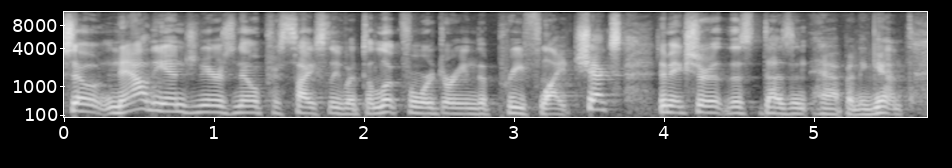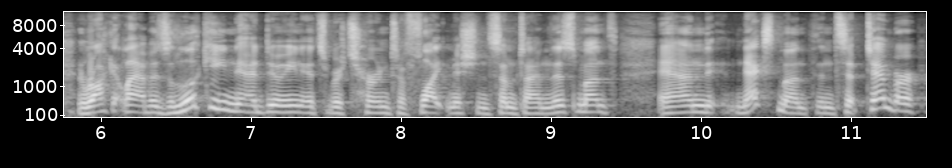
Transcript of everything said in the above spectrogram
So now the engineers know precisely what to look for during the pre-flight checks to make sure that this doesn't happen again. And Rocket Lab is looking at doing its return to flight mission sometime this month. And next month in September,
